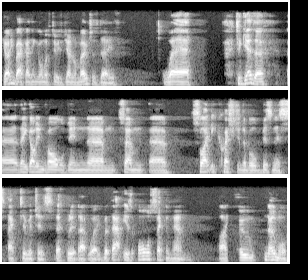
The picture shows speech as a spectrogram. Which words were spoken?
going back, I think, almost to his General Motors days, where together uh, they got involved in um, some uh, slightly questionable business activities. Let's put it that way. But that is all secondhand. I no more.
